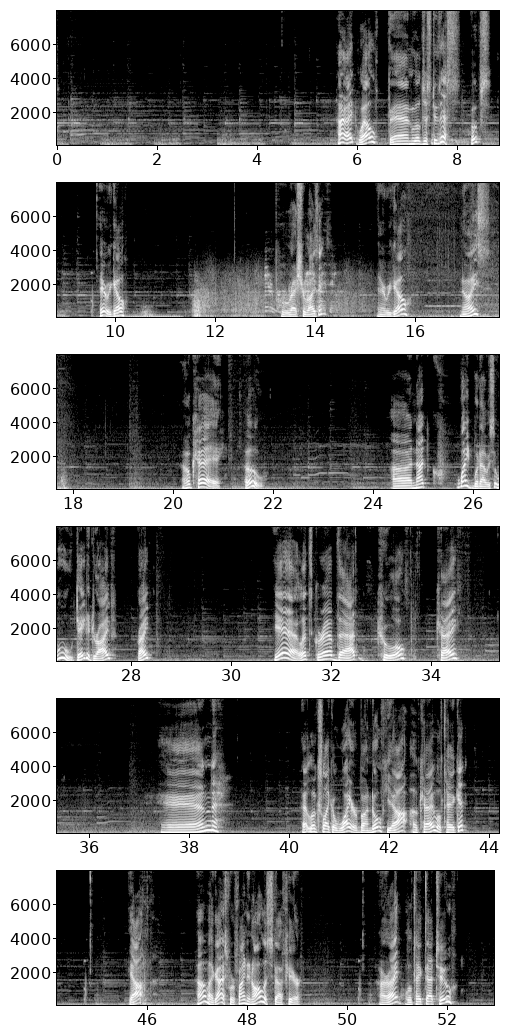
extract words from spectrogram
All right, well, then we'll just do this. Oops. There we go. Pressurizing. There we go. Nice. Okay. Oh. Uh, not quite what I was. Ooh, data drive, right? Yeah, let's grab that. Cool. Okay. And that looks like a wire bundle. Yeah, okay, we'll take it. Yeah. Oh my gosh, we're finding all the stuff here. All right, we'll take that too.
